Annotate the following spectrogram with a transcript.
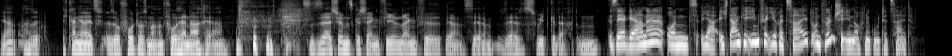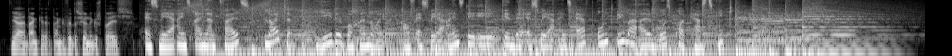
Ja, also ich kann ja jetzt so Fotos machen, vorher, nachher. das ist ein sehr schönes Geschenk. Vielen Dank für, ja, sehr, sehr sweet gedacht. Mhm. Sehr gerne und ja, ich danke Ihnen für Ihre Zeit und wünsche Ihnen noch eine gute Zeit. Ja, danke. Danke für das schöne Gespräch. SWR1 Rheinland-Pfalz. Leute, jede Woche neu. Auf swr1.de, in der SWR1-App und überall, wo es Podcasts gibt.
